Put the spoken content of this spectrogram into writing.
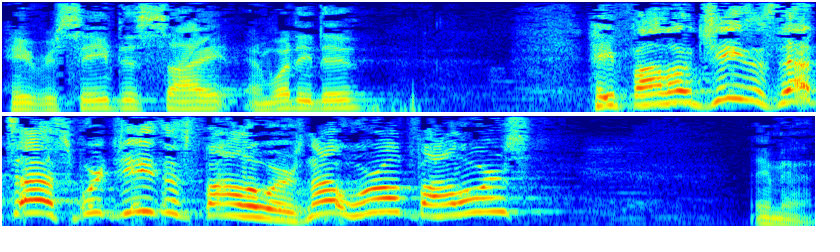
he received his sight. And what did he do? He followed Jesus. That's us. We're Jesus followers, not world followers. Amen.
